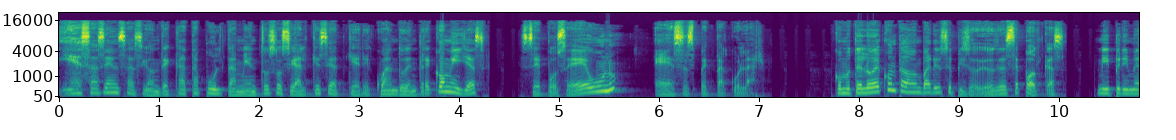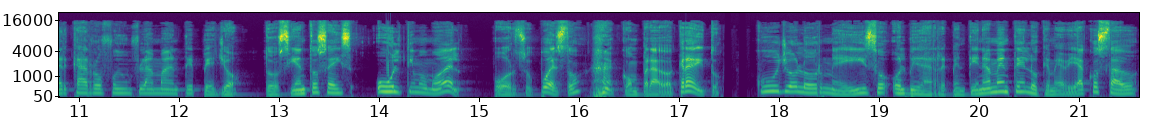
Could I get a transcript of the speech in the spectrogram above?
y esa sensación de catapultamiento social que se adquiere cuando, entre comillas, se posee uno es espectacular. Como te lo he contado en varios episodios de este podcast, mi primer carro fue un flamante Peugeot 206 último modelo, por supuesto, comprado a crédito, cuyo olor me hizo olvidar repentinamente lo que me había costado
